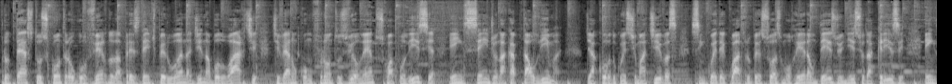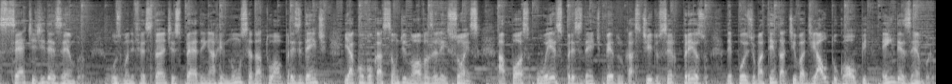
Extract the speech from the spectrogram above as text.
Protestos contra o governo da presidente peruana Dina Boluarte tiveram confrontos violentos com a polícia e incêndio na capital Lima. De acordo com estimativas, 54 pessoas morreram desde o início da crise em 7 de dezembro. Os manifestantes pedem a renúncia da atual presidente e a convocação de novas eleições, após o ex-presidente Pedro Castilho ser preso depois de uma tentativa de autogolpe em dezembro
